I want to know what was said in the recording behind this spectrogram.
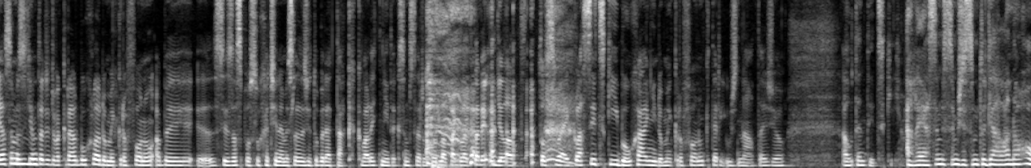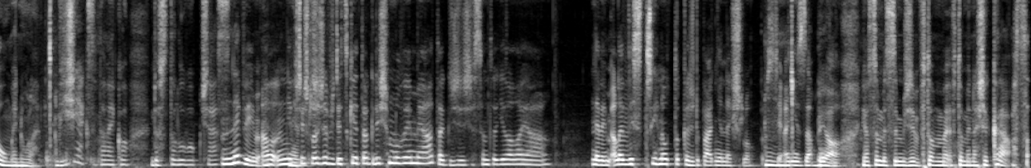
Já jsem mezi tím tady dvakrát bouchla do mikrofonu, aby eh, si zas posluchači nemysleli, že to bude tak kvalitní, tak jsem se rozhodla takhle tady udělat to své klasické bouchání do mikrofonu, který už znáte, že jo, autentický. Ale já si myslím, že jsem to dělala nohou minule. Víš, jak jsem tam jako do stolu občas? Nevím, ale mně Nevíš. přišlo, že vždycky je to, když mluvím já, takže že jsem to dělala já. Nevím, ale vystřihnout to každopádně nešlo. Prostě ani za boha. Jo, já si myslím, že v tom, v tom je naše krása,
